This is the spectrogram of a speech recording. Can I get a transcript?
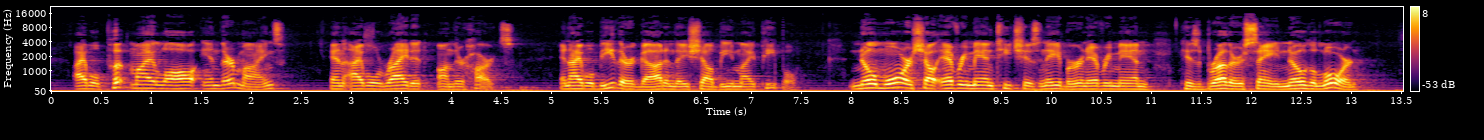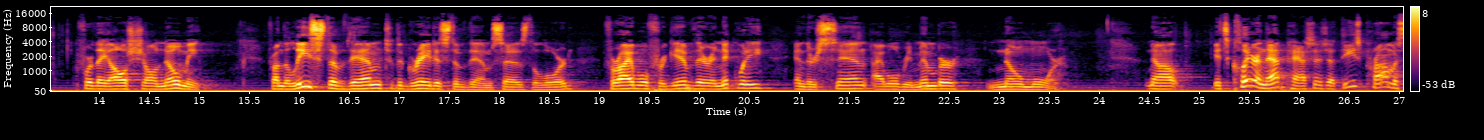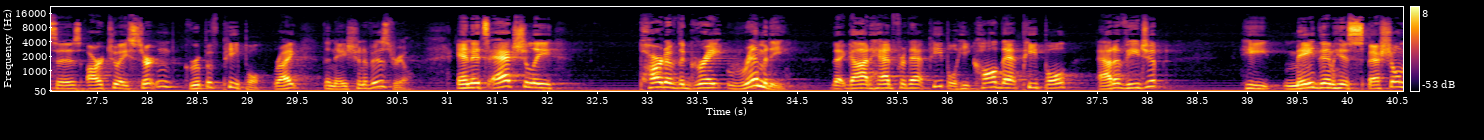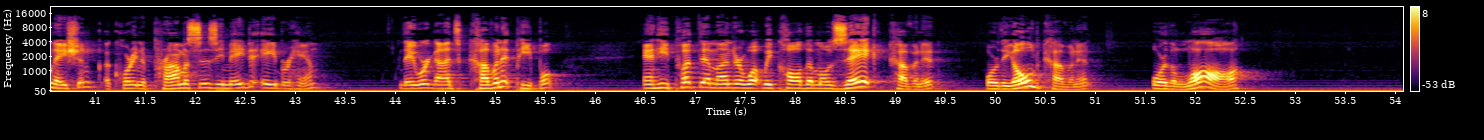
I will put my law in their minds, and I will write it on their hearts. And I will be their God, and they shall be my people. No more shall every man teach his neighbor, and every man his brother, saying, Know the Lord, for they all shall know me. From the least of them to the greatest of them, says the Lord. For I will forgive their iniquity, and their sin I will remember no more. Now, it's clear in that passage that these promises are to a certain group of people, right? The nation of Israel. And it's actually part of the great remedy that God had for that people. He called that people out of Egypt. He made them his special nation according to promises he made to Abraham. They were God's covenant people. And he put them under what we call the Mosaic covenant or the Old covenant or the law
